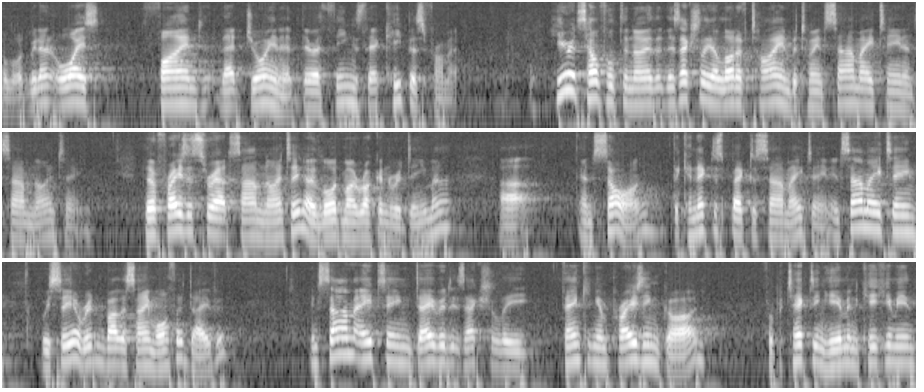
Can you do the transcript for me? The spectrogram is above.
The Lord. We don't always find that joy in it. There are things that keep us from it. Here it's helpful to know that there's actually a lot of tie in between Psalm 18 and Psalm 19. There are phrases throughout Psalm 19, O Lord, my rock and redeemer, uh, and so on, that connect us back to Psalm 18. In Psalm 18, we see are written by the same author, David. In Psalm 18, David is actually thanking and praising God for protecting him and keep him in,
